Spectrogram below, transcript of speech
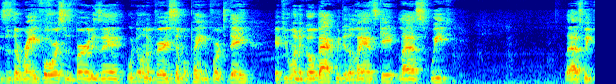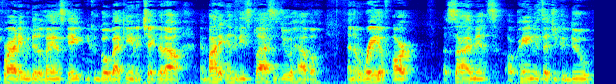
This is the rainforest this bird is in. We're doing a very simple painting for today. If you want to go back, we did a landscape last week. Last week, Friday, we did a landscape. You can go back in and check that out. And by the end of these classes, you'll have a, an array of art assignments or paintings that you can do.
